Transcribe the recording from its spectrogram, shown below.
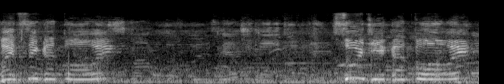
Бойцы готовы. Судьи готовы.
